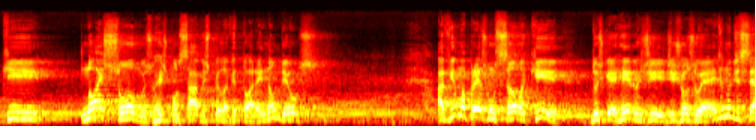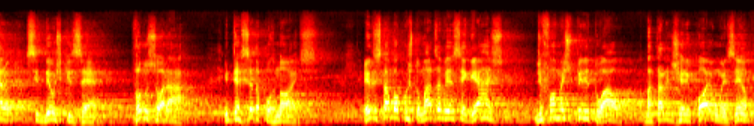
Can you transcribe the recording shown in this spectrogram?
que nós somos os responsáveis pela vitória e não Deus. Havia uma presunção aqui dos guerreiros de, de Josué. Eles não disseram se Deus quiser, vamos orar, interceda por nós. Eles estavam acostumados a vencer guerras de forma espiritual. A Batalha de Jericó é um exemplo.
